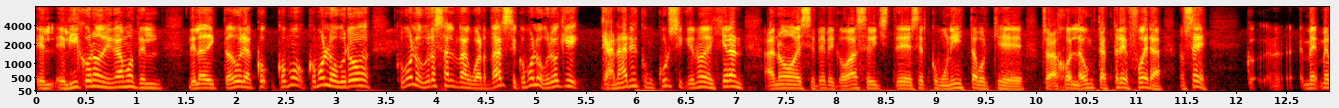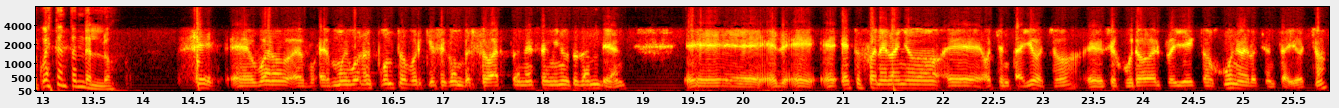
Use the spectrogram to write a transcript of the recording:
el, el icono, digamos, del, de la dictadura. ¿Cómo, cómo, logró, ¿Cómo logró salvaguardarse? ¿Cómo logró que ganar el concurso y que no dijeran, ah, no, ese Pepe Kovacevic debe ser comunista porque trabajó en la UNCTAD 3 fuera? No sé, me, me cuesta entenderlo. Sí, eh, bueno, es muy bueno el punto porque se conversó harto en ese minuto también. Eh, eh, esto fue en el año 88, se juró el proyecto en junio del 88.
